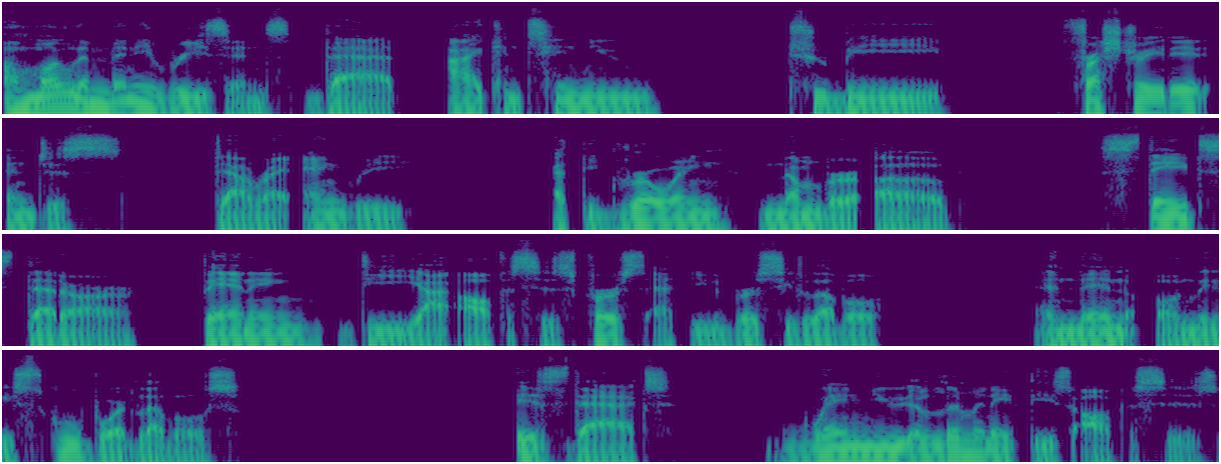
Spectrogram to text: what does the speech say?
Among the many reasons that I continue to be frustrated and just downright angry at the growing number of states that are banning DEI offices, first at the university level and then on many school board levels, is that when you eliminate these offices,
